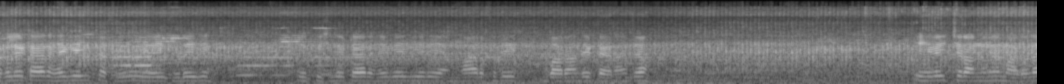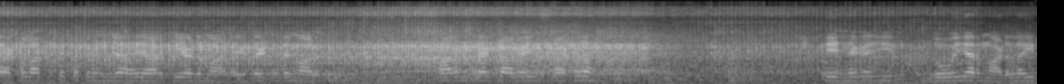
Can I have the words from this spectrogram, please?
ਅਗਲੇ ਟਾਇਰ ਹੈਗੇ ਜੀ ਘਸੇ ਹੋਏ ਆ ਜੀ ਥੋੜੇ ਜਿਹੇ। ਇਹ ਪਿਛਲੇ ਟਾਇਰ ਹੈਗੇ ਜੀ ਇਹਦੇ ਐਮਆਰਐਫ ਦੇ 12 ਦੇ ਟਾਇਰਾਂ 'ਚ ਇਹ ਹੈਗਾ ਜੀ 94 ਮਾਡਲ ਹੈ 1 ਲੱਖ ਤੇ 55000 ਰੁਪਇਆ ਡਿਮਾਂਡ ਹੈ ਜੀ ਟਰੈਕਟਰ ਦੇ ਮਾਲਕ। ਦੀ ਫਾਰਮ ਟਰੈਕ ਆ ਗਿਆ ਜੀ 60 ਦਾ। ਇਹ ਹੈਗਾ ਜੀ 2000 ਮਾਡਲ ਹੈ ਜੀ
